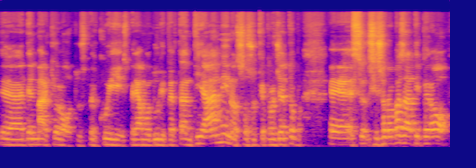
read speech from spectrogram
eh, del, marchio Lotus, per cui speriamo duri per tanti anni, non so su che progetto eh, si sono basati, però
